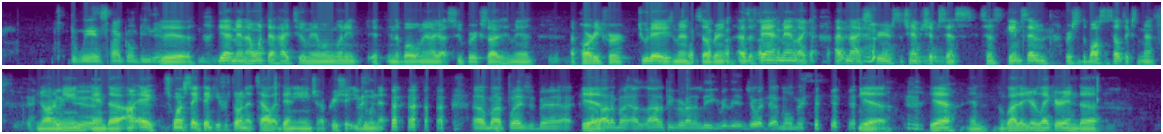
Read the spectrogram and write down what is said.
the wins aren't gonna be there. yeah. Yeah, man, I want that high too, man. When we went in, it- in the bowl, man, I got super excited, man. I partied for two days, man, celebrating. As a fan, man, like I have not experienced the championship since since Game Seven versus the Boston Celtics, man. You know what I mean? Yeah. And uh, I, hey, just want to say thank you for throwing that towel at Danny Ainge. I appreciate you doing that. uh, my pleasure, man. I- Yeah. A lot of my a lot of people around the league really enjoyed that moment. Yeah, yeah, and I'm glad that you're a Laker. And uh,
